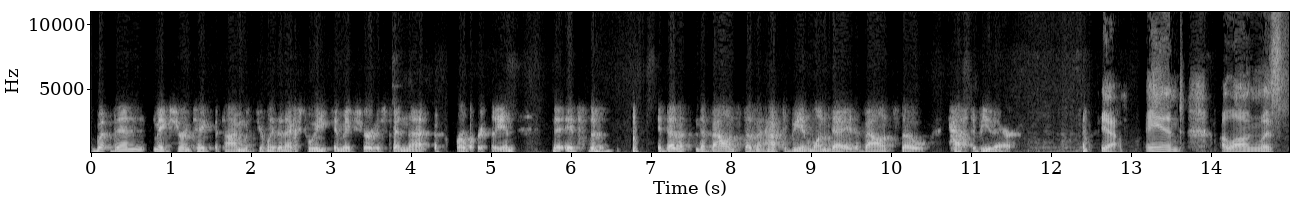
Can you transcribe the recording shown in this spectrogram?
but then make sure and take the time with your family the next week and make sure to spend that appropriately. And it's the it doesn't the balance doesn't have to be in one day. The balance though has to be there. Yeah, and along with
